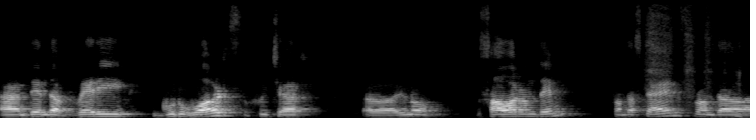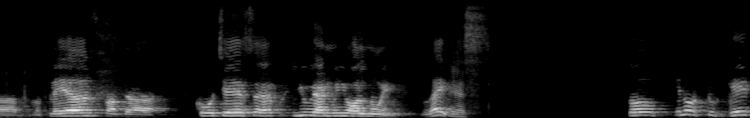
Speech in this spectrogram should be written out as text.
and then the very good words which are, you know, sour on them from the stands, from the players, from the coaches. Uh, you and me all know it, right? Yes. So, you know, to get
